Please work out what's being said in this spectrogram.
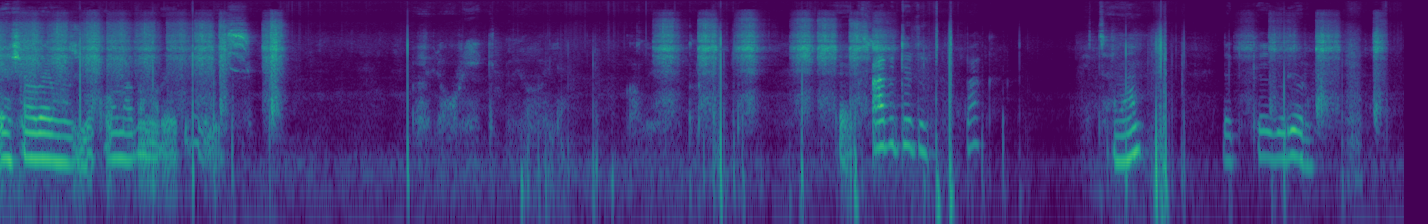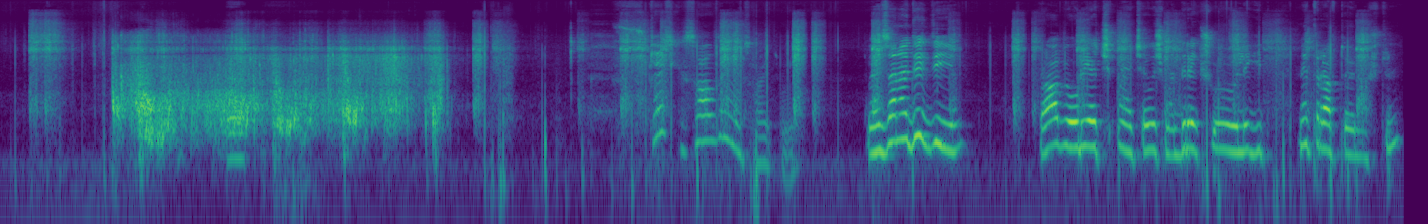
Eşyalarımız yok. Olmadan oraya gitmeliyiz. Öyle oraya gitmiyor öyle. Kalıyor. Evet. Abi dur dur. Bak. Tamam. Dakikayı görüyorum. Keşke saldırmasaydım ya. Ben sana dediğim. Abi oraya çıkmaya çalışma. Direkt şöyle git. Ne tarafta ölmüştün?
